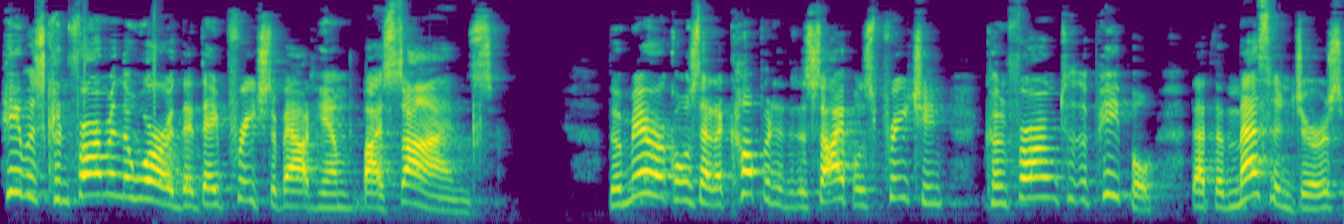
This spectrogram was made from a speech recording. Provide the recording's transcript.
He was confirming the word that they preached about him by signs. The miracles that accompanied the disciples' preaching confirmed to the people that the messengers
